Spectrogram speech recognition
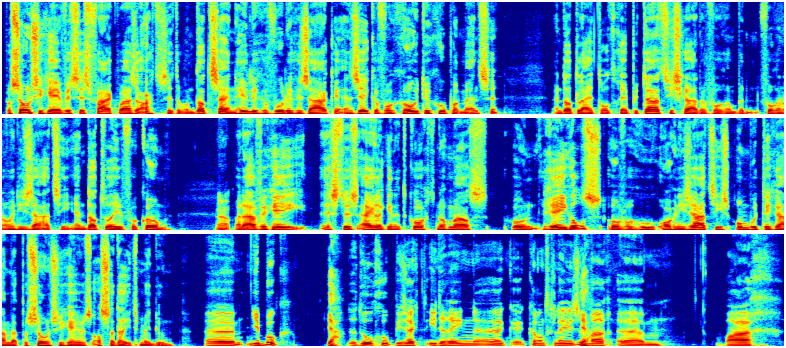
Persoonsgegevens is vaak waar ze achter zitten, want dat zijn hele gevoelige zaken en zeker voor grote groepen mensen. En dat leidt tot reputatieschade voor een, voor een organisatie. En dat wil je voorkomen. Ja. Maar de AVG is dus eigenlijk in het kort nogmaals gewoon regels over hoe organisaties om moeten gaan met persoonsgegevens als ze daar iets mee doen. Eh, je boek. Ja. De doelgroep, je zegt iedereen eh, kan het lezen, Ja. maar ehm, waar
